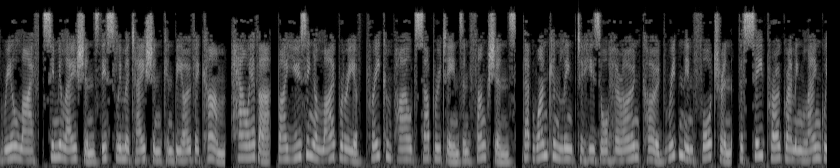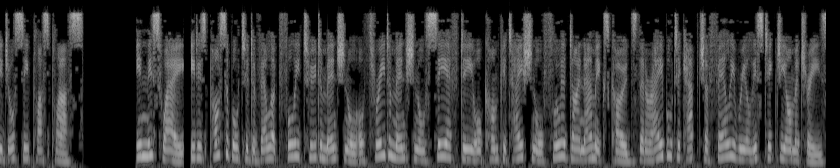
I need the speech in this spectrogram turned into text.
real-life simulations this limitation can be overcome, however, by using a library of pre-compiled subroutines and functions, that one can link to his or her own code written in Fortran, the C programming language or C++. In this way, it is possible to develop fully two-dimensional or three-dimensional CFD or computational fluid dynamics codes that are able to capture fairly realistic geometries.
